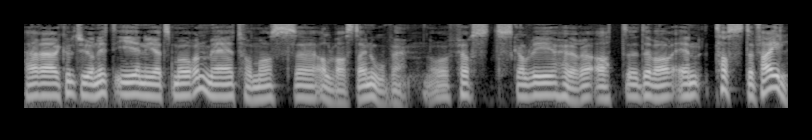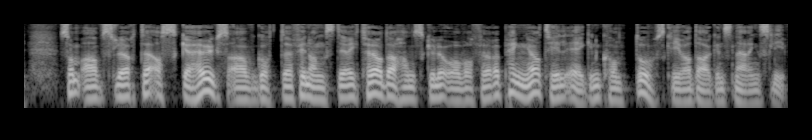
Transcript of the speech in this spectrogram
Her er Kulturnytt i Nyhetsmorgen med Thomas eh, Alvarstein Ove. Og først skal vi høre at det var en tastefeil som avslørte Aschehougs avgåtte finansdirektør da han skulle overføre penger til egen konto, skriver Dagens Næringsliv.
